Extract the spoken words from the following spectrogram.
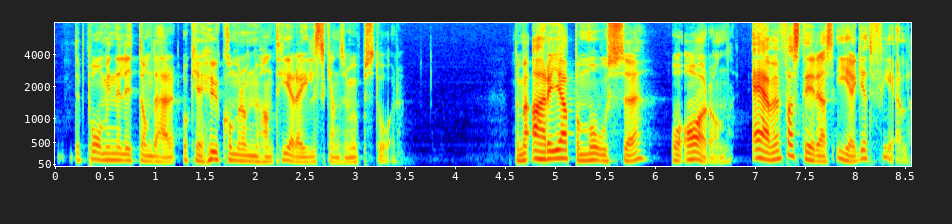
det påminner lite om det här, okej, hur kommer de nu hantera ilskan som uppstår? De är arga på Mose och Aron, även fast det är deras eget fel.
